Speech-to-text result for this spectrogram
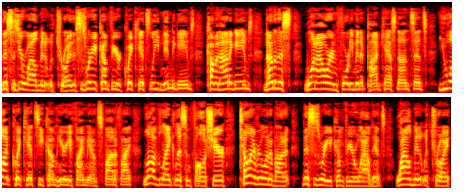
This is your Wild Minute with Troy. This is where you come for your quick hits leading into games, coming out of games. None of this one hour and 40 minute podcast nonsense. You want quick hits, you come here, you find me on Spotify. Love, like, listen, follow, share. Tell everyone about it. This is where you come for your wild hits. Wild Minute with Troy.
